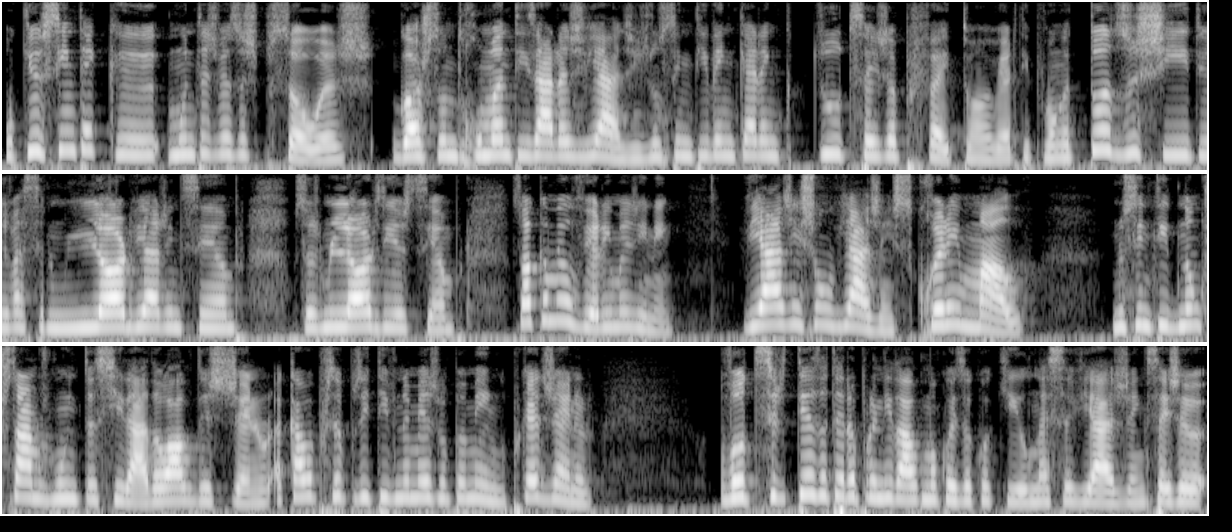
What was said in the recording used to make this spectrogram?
O que eu sinto é que muitas vezes as pessoas gostam de romantizar as viagens, no sentido em que querem que tudo seja perfeito. Estão a ver? Tipo, vão a todos os sítios, vai ser a melhor viagem de sempre, os seus melhores dias de sempre. Só que, a meu ver, imaginem, viagens são viagens. Se correrem mal, no sentido de não gostarmos muito da cidade ou algo deste género, acaba por ser positivo na mesma para mim, porque é de género vou de certeza ter aprendido alguma coisa com aquilo nessa viagem, seja,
